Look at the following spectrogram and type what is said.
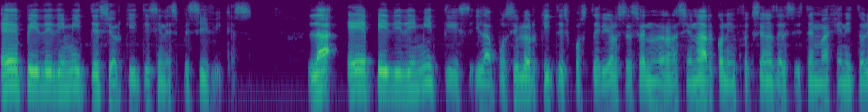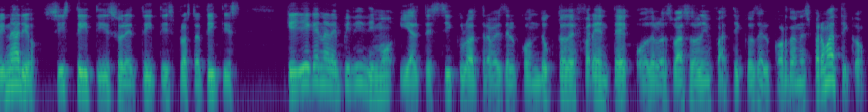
Epididimitis y orquitis inespecíficas. La epididimitis y la posible orquitis posterior se suelen relacionar con infecciones del sistema geniturinario, cistitis, uretritis, prostatitis, que llegan al epidídimo y al testículo a través del conducto deferente o de los vasos linfáticos del cordón espermático.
